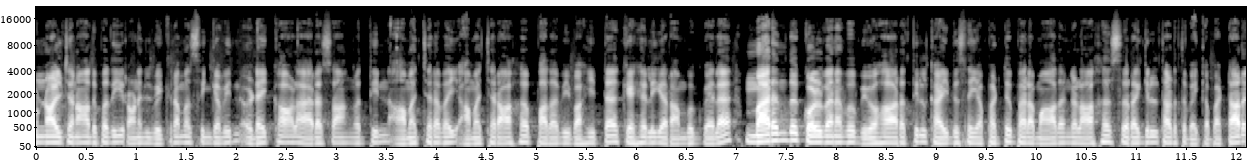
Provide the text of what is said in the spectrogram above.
முன்னாள் ஜனாதிபதி ரணில் விக்ரமசிங்கவின் இடைக்கால அரசாங்கத்தின் அமைச்சரவை அமைச்சராக பதவி வகித்த செய்யப்பட்ட கெஹலிய ரம்புக்வெல மருந்து கொள்வனவு விவகாரத்தில் கைது செய்யப்பட்டு பல மாதங்களாக சிறையில் தடுத்து வைக்கப்பட்டார்.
